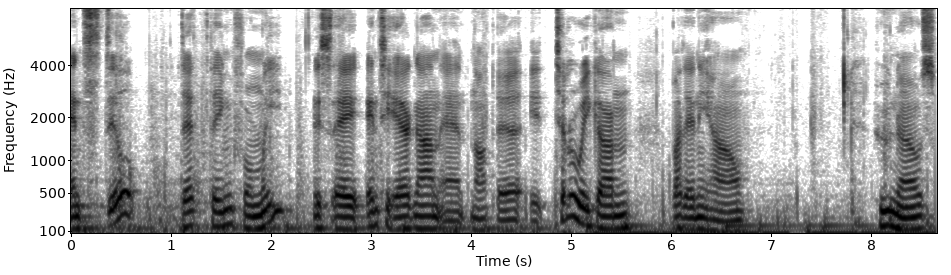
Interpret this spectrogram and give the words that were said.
And still, that thing for me is a anti-air gun and not a artillery gun. But anyhow, who knows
